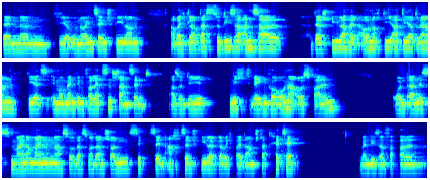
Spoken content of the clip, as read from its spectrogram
den ähm, vier U19-Spielern. Aber ich glaube, dass zu dieser Anzahl der Spieler halt auch noch die addiert werden, die jetzt im Moment im Verletztenstand sind. Also die nicht wegen Corona ausfallen. Und dann ist meiner Meinung nach so, dass man dann schon 17, 18 Spieler, glaube ich, bei Darmstadt hätte, wenn dieser Fall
